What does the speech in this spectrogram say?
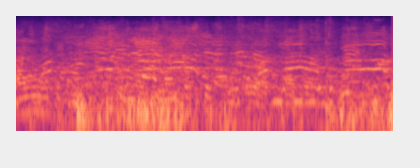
Előtt egészséget,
